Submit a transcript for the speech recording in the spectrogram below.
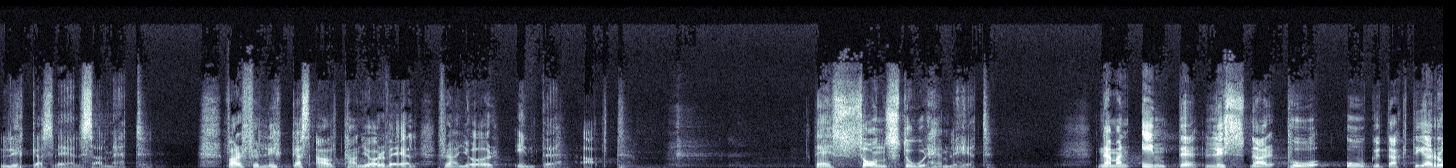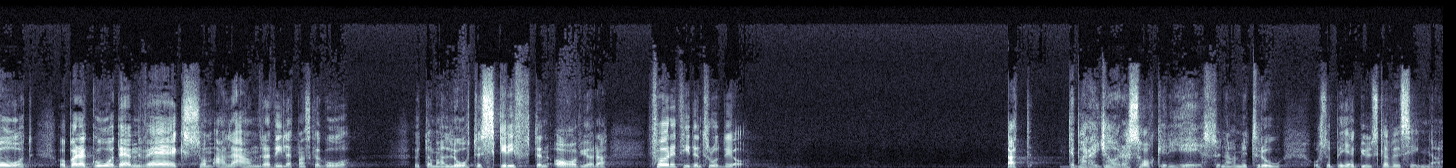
lyckas väl, psalm 1. Varför lyckas allt han gör väl? För han gör inte allt. Det är sån stor hemlighet. När man inte lyssnar på ogudaktiga råd och börjar gå den väg som alla andra vill att man ska gå. Utan man låter skriften avgöra. Förr i tiden trodde jag att det bara göra saker i Jesu namn i tro och så ber jag Gud ska välsigna.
